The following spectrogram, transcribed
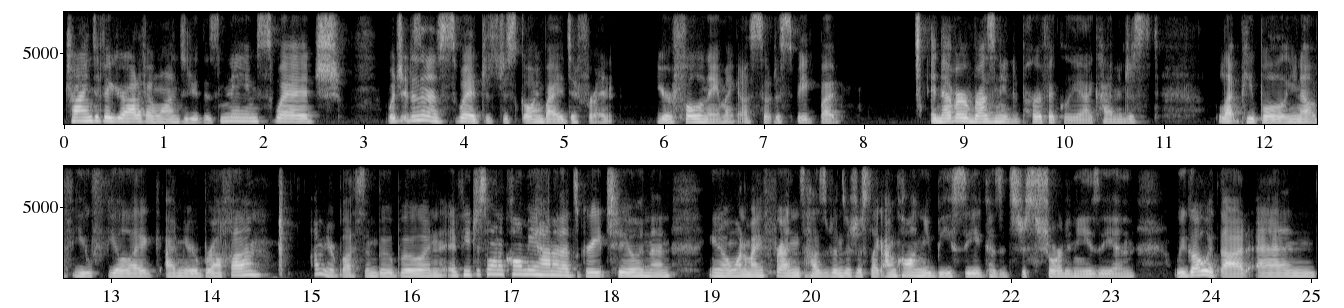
trying to figure out if i wanted to do this name switch which it isn't a switch it's just going by a different your full name, I guess, so to speak. But it never resonated perfectly. I kind of just let people, you know, if you feel like I'm your bracha, I'm your blessing boo boo. And if you just want to call me Hannah, that's great too. And then, you know, one of my friends' husbands was just like, I'm calling you BC because it's just short and easy. And we go with that. And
